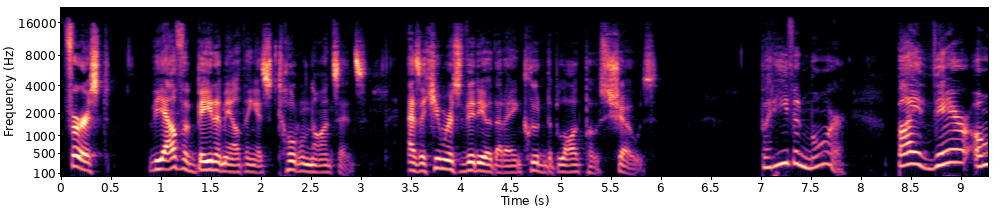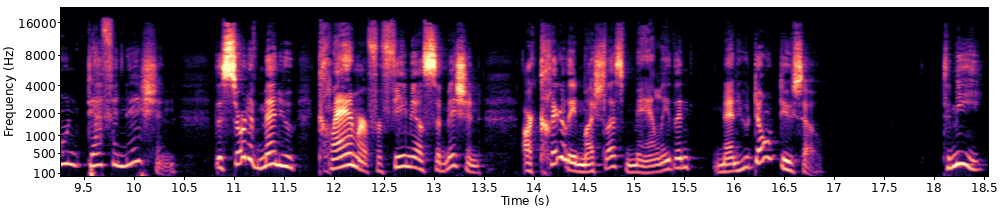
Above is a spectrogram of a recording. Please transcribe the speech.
First, the alpha beta male thing is total nonsense, as a humorous video that I include in the blog post shows. But even more, by their own definition, the sort of men who clamor for female submission are clearly much less manly than men who don't do so. To me,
